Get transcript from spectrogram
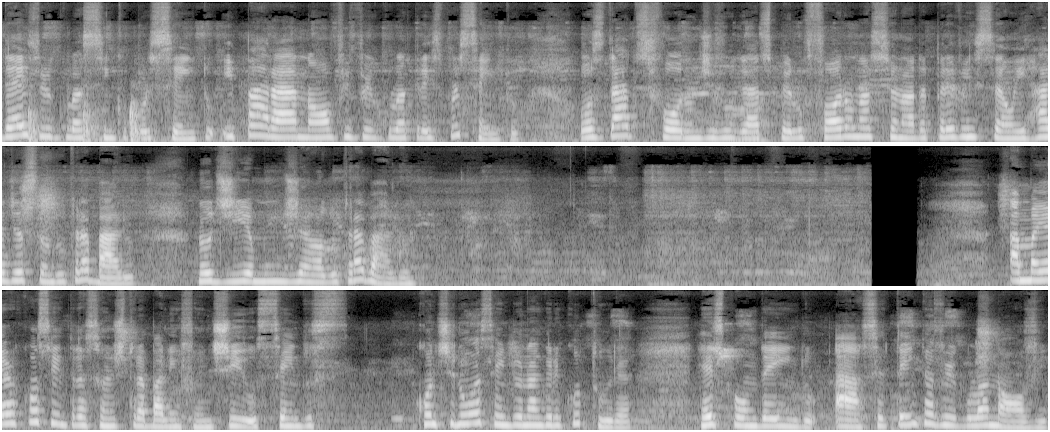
10,5% e Pará, 9,3%. Os dados foram divulgados pelo Fórum Nacional da Prevenção e Radiação do Trabalho no Dia Mundial do Trabalho. A maior concentração de trabalho infantil sendo continua sendo na agricultura, respondendo a 70,9.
